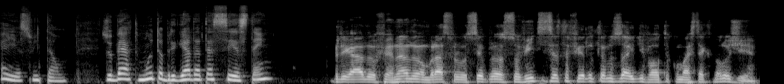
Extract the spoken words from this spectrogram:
É isso, então. Gilberto, muito obrigada. Até sexta, hein? Obrigado, Fernando. Um abraço para você, para o nosso. Sexta-feira estamos aí de volta com mais tecnologia.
